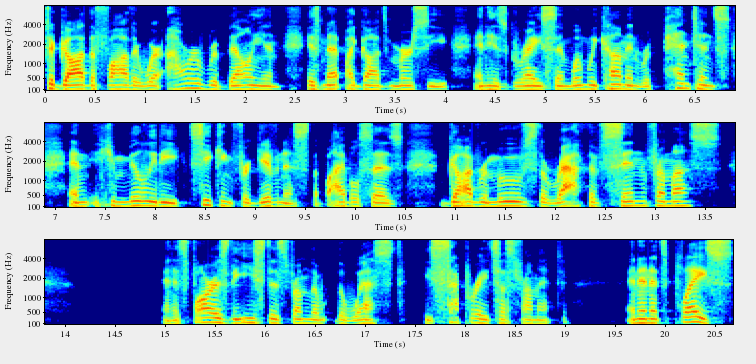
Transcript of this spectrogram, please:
to God the Father, where our rebellion is met by God's mercy and His grace. And when we come in repentance and humility, seeking forgiveness, the Bible says God removes the wrath of sin from us. And as far as the east is from the, the west, He separates us from it. And in its place,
